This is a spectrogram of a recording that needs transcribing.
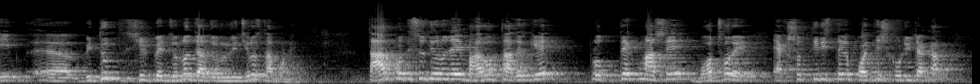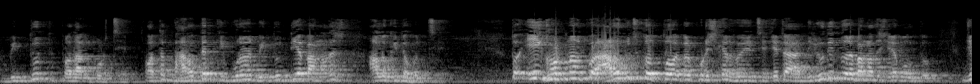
এই বিদ্যুৎ শিল্পের জন্য যা জরুরি ছিল স্থাপনে। তার প্রতিশ্রুতি অনুযায়ী ভারত তাদেরকে প্রত্যেক মাসে বছরে একশো থেকে পঁয়ত্রিশ কোটি টাকা বিদ্যুৎ প্রদান করছে। অর্থাৎ ভারতের ত্রিপুরার বিদ্যুৎ দিয়ে বাংলাদেশ আলোকিত হচ্ছে। তো এই ঘটনার পর আরও কিছু তথ্য এবার পরিষ্কার হয়েছে, যেটা দীর্ঘদিন ধরে বাংলাদেশিরা বলতো যে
